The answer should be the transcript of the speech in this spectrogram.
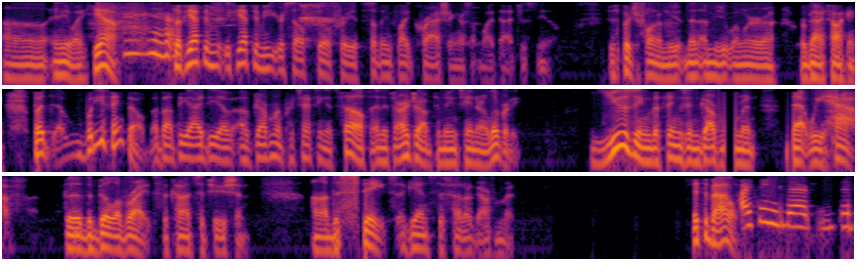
Uh, anyway, yeah. so if you have to, if you have to mute yourself, feel free. If something's like crashing or something like that, just you know, just put your phone on mute and then unmute when we're uh, we're back talking. But uh, what do you think though about the idea of, of government protecting itself, and it's our job to maintain our liberty, using the things in government that we have, the the Bill of Rights, the Constitution, uh, the states against the federal government. It's a battle. I think that that's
